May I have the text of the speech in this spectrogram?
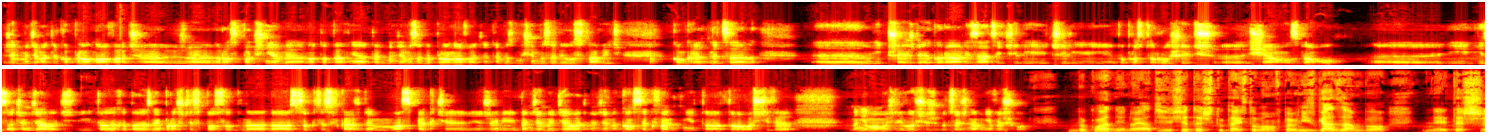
Jeżeli będziemy tylko planować, że, że rozpoczniemy, no to pewnie tak będziemy sobie planować. Natomiast musimy sobie ustawić konkretny cel, i przejść do jego realizacji, czyli, czyli po prostu ruszyć e, się z domu e, i, i zacząć działać. I to chyba jest najprostszy sposób na, na sukces w każdym aspekcie. Jeżeli będziemy działać, będziemy konsekwentni, to, to właściwie no nie ma możliwości, żeby coś nam nie wyszło. Dokładnie, no ja się też tutaj z Tobą w pełni zgadzam, bo e, też e,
